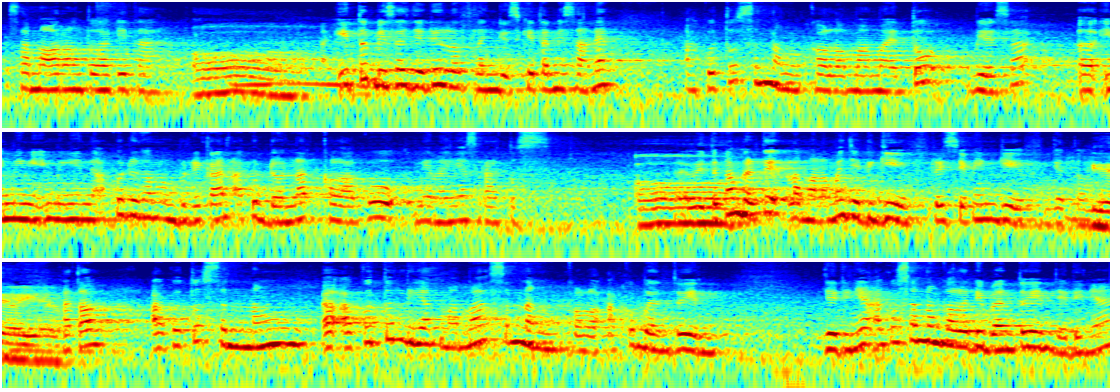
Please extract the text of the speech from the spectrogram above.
sama orang tua kita. Oh. Itu bisa jadi love language kita misalnya aku tuh seneng kalau mama itu biasa eh, iming-imingin aku dengan memberikan aku donat kalau aku nilainya 100. Oh. Itu kan berarti lama-lama jadi gift, receiving gift gitu. Iya, iya. Atau aku tuh seneng, eh, aku tuh lihat mama seneng kalau aku bantuin. Jadinya aku seneng kalau dibantuin, jadinya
